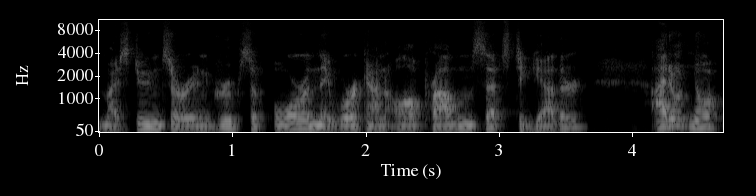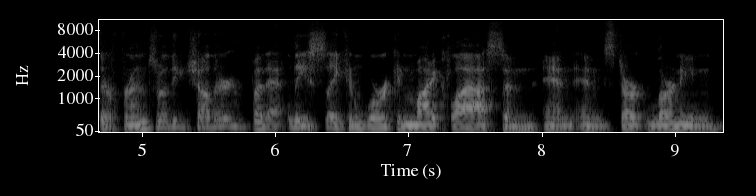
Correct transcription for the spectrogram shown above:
My students are in groups of four and they work on all problem sets together. I don't know if they're friends with each other, but at least they can work in my class and, and, and start learning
